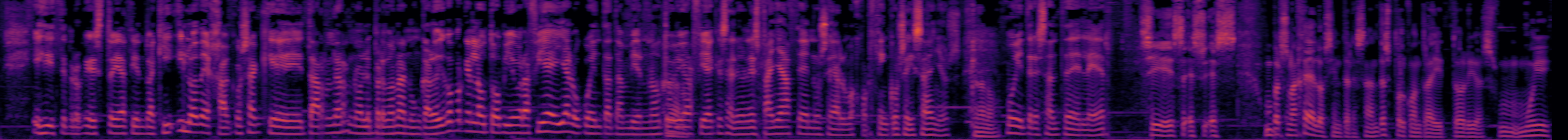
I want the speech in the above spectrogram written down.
y dice, pero ¿qué estoy haciendo aquí? Y lo deja, cosa que Turner no le perdona nunca. Lo digo porque en la autobiografía ella lo cuenta también, una autobiografía que salió en España hace, no sé, a lo mejor 5 o 6 años. Claro. Muy interesante de leer. Sí, es, es, es un personaje de los interesantes por contradictorio. Es muy,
